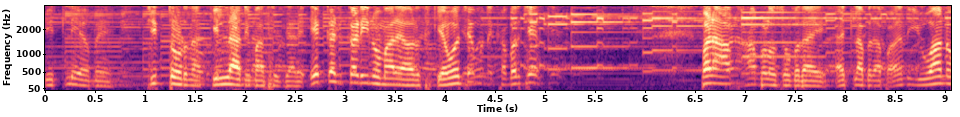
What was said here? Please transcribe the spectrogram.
એટલે અમે ચિત્તોડના કિલ્લાની માથે જ્યારે એક જ કડીનો મારે અર્થ કેવો છે, મને ખબર છે? પણ આપ સાંભળો છો બધા એટલા બધા પણ. અને યુવાનો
